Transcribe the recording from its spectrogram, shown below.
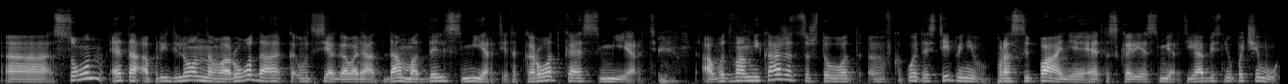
э, сон это определенного рода, вот все говорят, да, модель смерти. Это короткая смерть. А вот вам не кажется, что вот э, в какой-то степени просыпание это скорее смерть? Я объясню почему.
